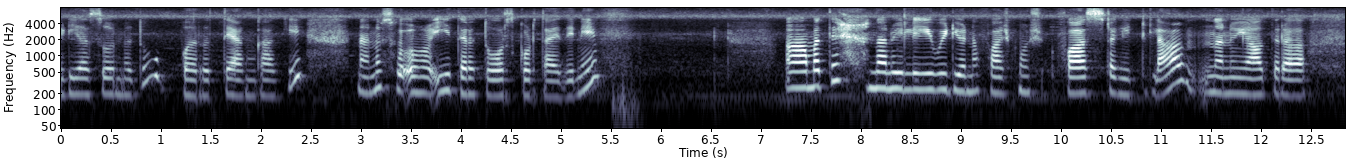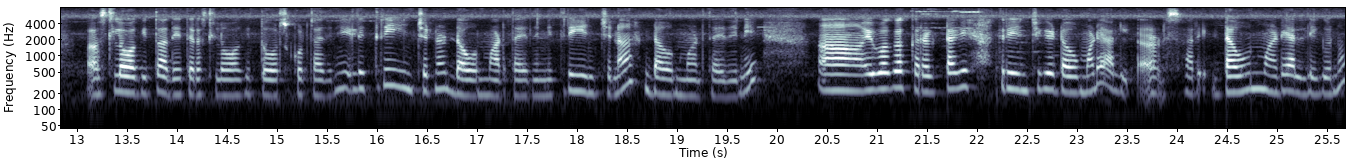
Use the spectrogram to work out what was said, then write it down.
ಐಡಿಯಾಸು ಅನ್ನೋದು ಬರುತ್ತೆ. ಹಂಗಾಗಿ ನಾನು ಸೊ ಈ ಥರ ತೋರಿಸ್ಕೊಡ್ತಾ ಇದ್ದೀನಿ. ಮತ್ತು ನಾನು ಇಲ್ಲಿ ವಿಡಿಯೋನ ಫಾಸ್ಟ್ ಮೋಶ್ ಫಾಸ್ಟಾಗಿ ಇಟ್ಟಿಲ್ಲ. ನಾನು ಯಾವ ಥರ ಸ್ಲೋ ಆಗಿತ್ತು ಅದೇ ಥರ ಸ್ಲೋ ಆಗಿ ತೋರಿಸ್ಕೊಡ್ತಾ ಇದ್ದೀನಿ. ಇಲ್ಲಿ ತ್ರೀ ಇಂಚನ್ನ ಡೌನ್ ಮಾಡ್ತಾ ಇದ್ದೀನಿ. ತ್ರೀ ಇಂಚನ್ನ ಡೌನ್ ಮಾಡ್ತಾ ಇದ್ದೀನಿ. ಇವಾಗ ಕರೆಕ್ಟಾಗಿ ತ್ರೀ ಇಂಚಿಗೆ ಡೌನ್ ಮಾಡಿ ಅಲ್ಲಿ ಸಾರಿ ಡೌನ್ ಮಾಡಿ ಅಲ್ಲಿಗೂ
